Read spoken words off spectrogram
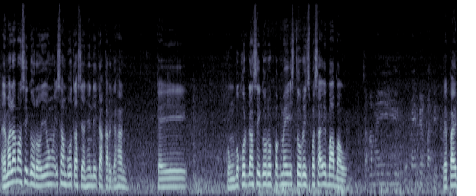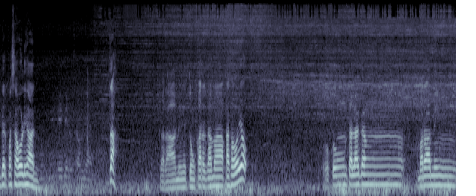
Ay malamang siguro yung isang butas yan hindi kakargahan. Kay kung bukod lang siguro pag may storage pa sa ibabaw, Saka may fiber pati doon. may fiber pa sa hulihan. May fiber sa ulian. Ta. Karami nitong karga mga kasoyo. O kung talagang maraming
